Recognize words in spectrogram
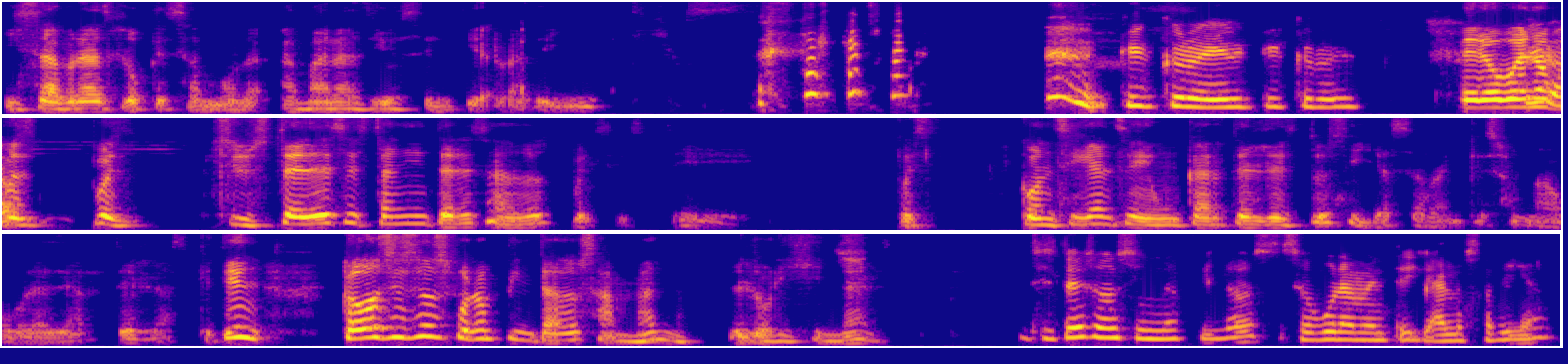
Y sabrás lo que es amor, amar a Dios en tierra de indios. qué cruel, qué cruel. Pero bueno, pues, pues, si ustedes están interesados, pues este, pues consíganse un cartel de estos y ya sabrán que es una obra de arte las que tienen. Todos esos fueron pintados a mano, el original. Si ustedes son cinéfilos, seguramente ya lo sabían.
